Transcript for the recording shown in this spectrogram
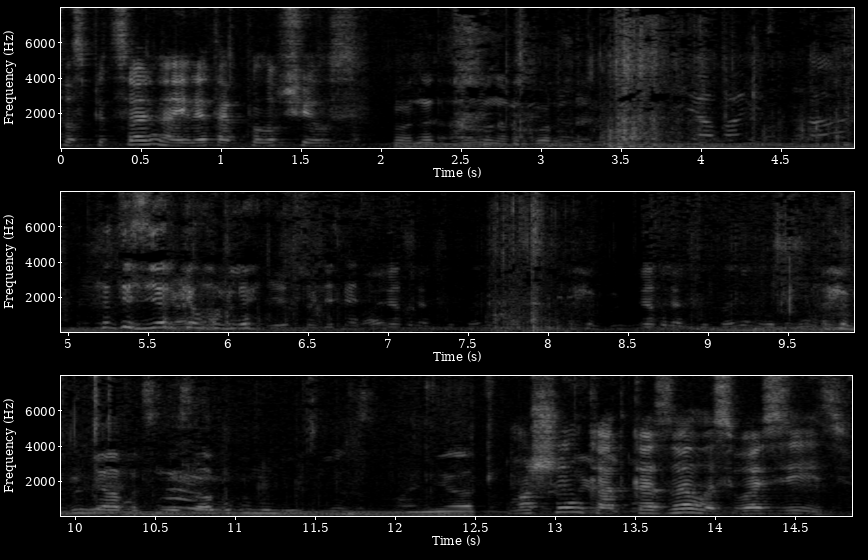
Это специально или так получилось? Вот на это. Я сказала. Ты зеркало, блядь. Бля, пацаны, слава богу, мы не. Понятно. Машинка отказалась возить.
